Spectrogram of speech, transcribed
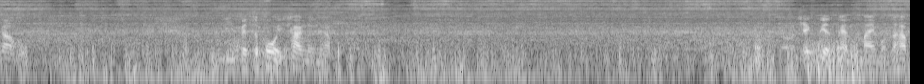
เก้ามีเป็นสะโพกอีกข้างหนึ่งครับเช็คเปลี่ยนแผ่นใหม่หมดนะครับ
